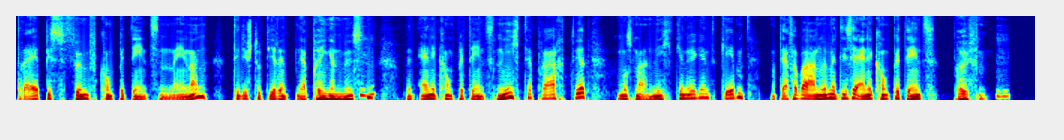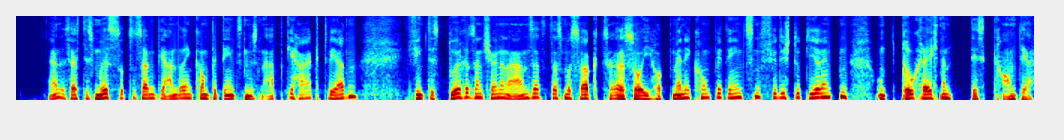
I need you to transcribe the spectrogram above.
drei bis fünf Kompetenzen nennen, die die Studierenden erbringen müssen. Mhm. Wenn eine Kompetenz nicht erbracht wird, muss man nicht genügend geben. Man darf aber auch nur mehr diese eine Kompetenz prüfen. Mhm. Ja, das heißt, es muss sozusagen, die anderen Kompetenzen müssen abgehakt werden. Ich finde es durchaus einen schönen Ansatz, dass man sagt, äh, so, ich habe meine Kompetenzen für die Studierenden und Bruchrechnen, das kann der.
